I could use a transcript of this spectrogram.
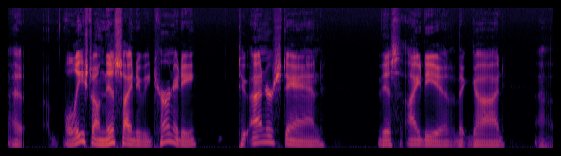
uh, at least on this side of eternity, to understand this idea that God uh,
